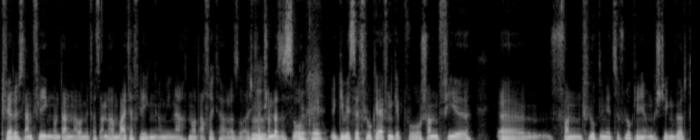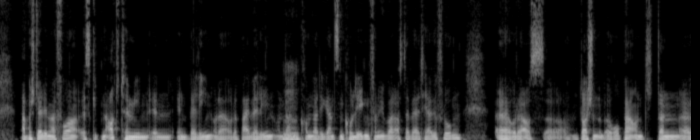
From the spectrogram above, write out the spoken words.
quer durchs Land fliegen und dann aber mit was anderem weiterfliegen, irgendwie nach Nordafrika oder so. Also ich glaube mhm. schon, dass es so okay. gewisse Flughäfen gibt, wo schon viel äh, von Fluglinie zu Fluglinie umgestiegen wird. Aber stell dir mal vor, es gibt einen Autotermin in, in Berlin oder, oder bei Berlin und dann mhm. kommen da die ganzen Kollegen von überall aus der Welt hergeflogen äh, oder aus äh, Deutschland und Europa und dann äh,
